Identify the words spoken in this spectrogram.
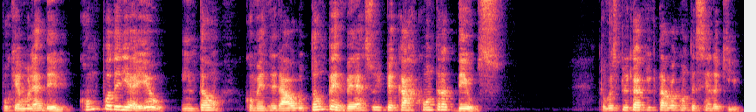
porque é mulher dele. Como poderia eu, então, cometer algo tão perverso e pecar contra Deus? Então, vou explicar o que estava acontecendo aqui.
